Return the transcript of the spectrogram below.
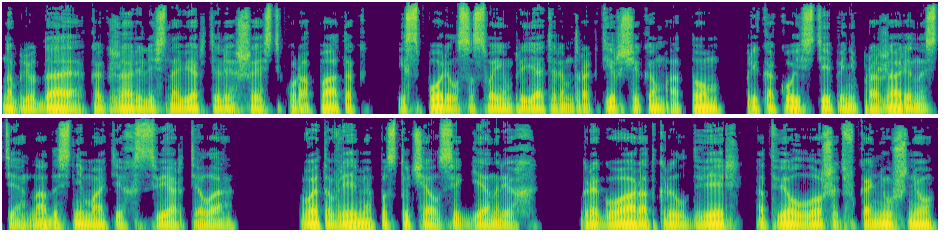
наблюдая, как жарились на вертеле шесть куропаток, и спорил со своим приятелем-трактирщиком о том, при какой степени прожаренности надо снимать их с вертела. В это время постучался Генрих. Грегуар открыл дверь, отвел лошадь в конюшню,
